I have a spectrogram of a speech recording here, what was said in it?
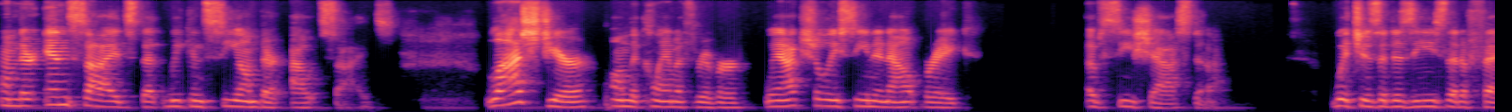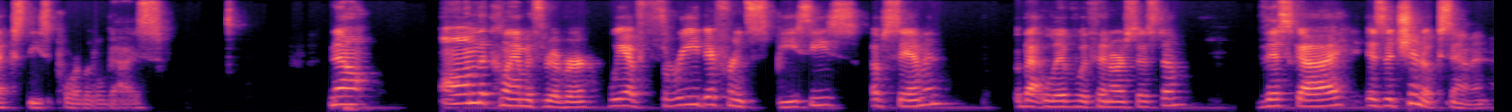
on their insides that we can see on their outsides. Last year on the Klamath River, we actually seen an outbreak of C. shasta, which is a disease that affects these poor little guys. Now, on the Klamath River, we have three different species of salmon that live within our system. This guy is a Chinook salmon.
